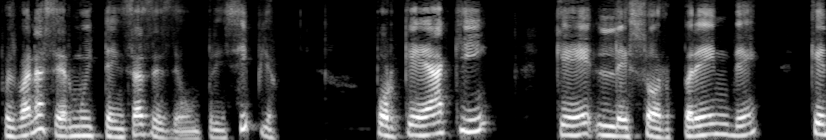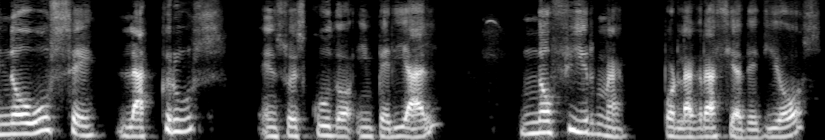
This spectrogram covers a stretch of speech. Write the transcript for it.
pues van a ser muy tensas desde un principio, porque aquí que le sorprende que no use la cruz en su escudo imperial, no firma por la gracia de Dios,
